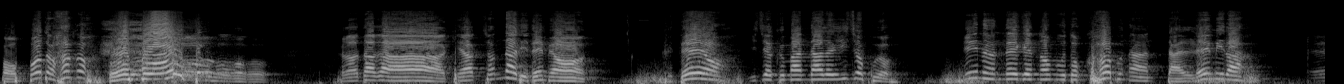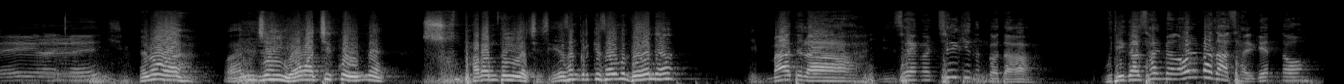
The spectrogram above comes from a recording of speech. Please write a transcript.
뽀뽀도 하고 그러다가 계약 전날이 되면 그대여 이제 그만 나를 잊어보여. 니는 내게 너무도 과분한 딸내미라. 이놈아 완전히 영화 찍고 있네. 순 바람들이 같이. 세상 그렇게 살면 되겠냐? 임마들아 인생은 즐기는 거다. 우리가 살면 얼마나 살겠노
